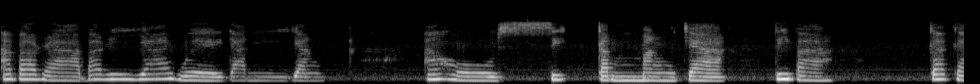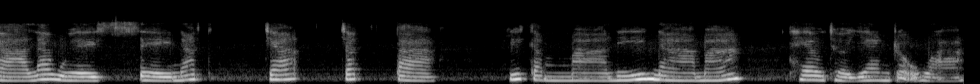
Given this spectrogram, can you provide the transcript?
Abara Bariya Về Dani Yang Aho Sikamang Cha Tiba Kaka La Về Senat Cha Chatta Rikamma Ní Na Má, theo thời gian trổ quả,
